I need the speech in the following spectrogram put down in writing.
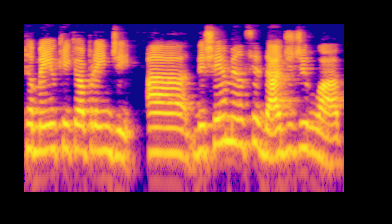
Também o que, que eu aprendi? A, deixei a minha ansiedade de lado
